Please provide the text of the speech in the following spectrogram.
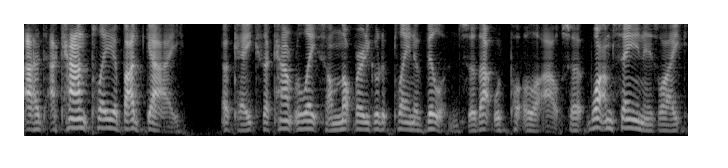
I, I can't play a bad guy, okay, because I can't relate, so I'm not very good at playing a villain, so that would put a lot out. So what I'm saying is, like,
